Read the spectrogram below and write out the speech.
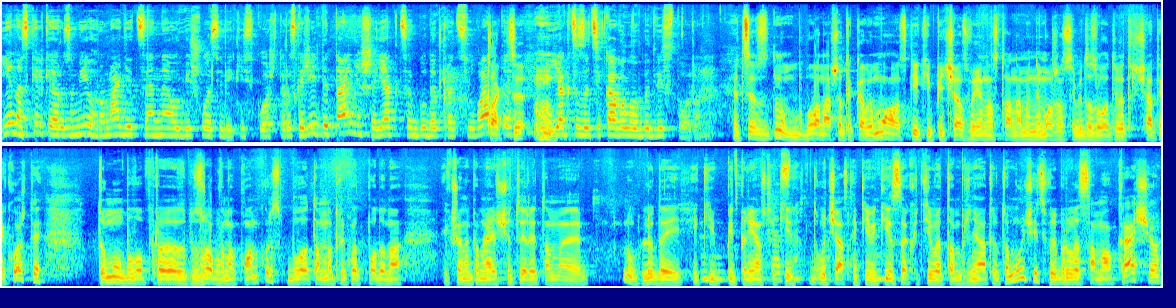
і наскільки я розумію, громаді це не обійшлося в якісь кошти. Розкажіть детальніше, як це буде працювати, Так, це- як це зацікавило обидві сторони. Це ну, була наша така вимога, оскільки під час воєнного стану ми не можемо собі дозволити витрачати кошти. Тому було зроблено конкурс. Було там, наприклад, подано, якщо не помиляюсь, чотири там. Ну, людей, які підприємств, які Учасників. які захотіли там прийняти в тому участь, вибрали самого кращого.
